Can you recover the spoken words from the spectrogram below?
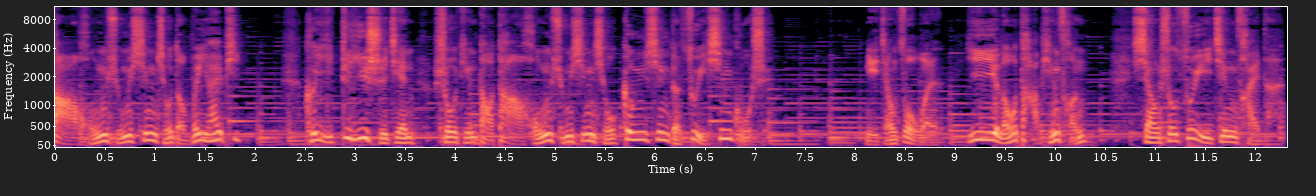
大红熊星球的 VIP，可以第一时间收听到大红熊星球更新的最新故事；你将坐稳一楼大平层。享受最精彩的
